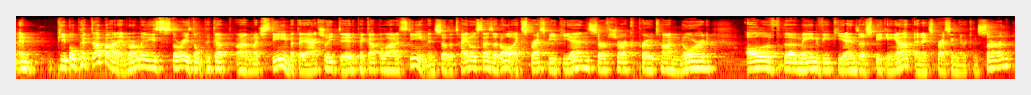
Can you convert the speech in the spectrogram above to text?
And people picked up on it. Normally, these stories don't pick up uh, much steam, but they actually did pick up a lot of steam. And so the title says it all ExpressVPN, Surfshark, Proton, Nord, all of the main VPNs are speaking up and expressing their concern.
